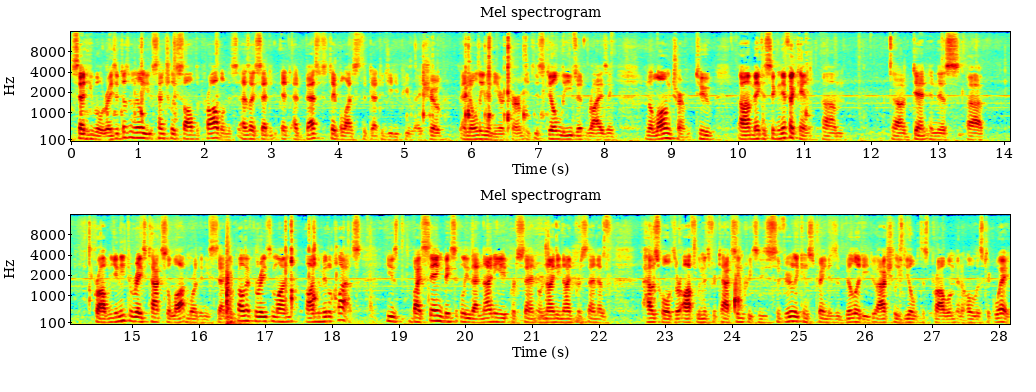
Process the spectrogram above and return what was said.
said he will raise, it doesn't really essentially solve the problem. It's, as I said, it at best stabilizes the debt to GDP ratio, and only in the near term. It, it still leaves it rising in the long term. To uh, make a significant um, uh, dent in this uh, problem, you need to raise taxes a lot more than he said. You probably have to raise them on, on the middle class. He's by saying basically that 98% or 99% of households are off limits for tax increases. He's severely constrained his ability to actually deal with this problem in a holistic way.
